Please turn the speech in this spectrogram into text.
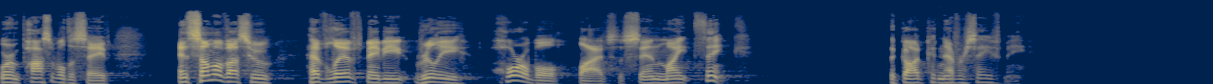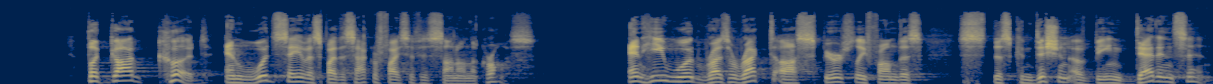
We're impossible to save. And some of us who have lived maybe really horrible lives of sin might think that God could never save me. But God could and would save us by the sacrifice of his Son on the cross. And he would resurrect us spiritually from this, this condition of being dead in sin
